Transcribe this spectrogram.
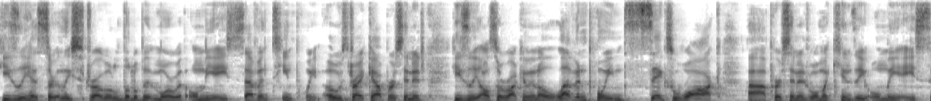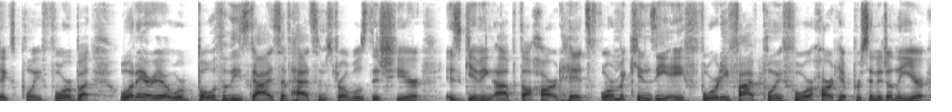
Heasley has certainly struggled a little bit more with only a 17.0 strikeout percentage. Heasley also rocking an 11.6 walk uh, percentage, while McKenzie only a 6.4. But one area where both of these guys have had some struggles this year is giving up the hard hits. For McKenzie, a 45.4 hard hit percentage on the year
